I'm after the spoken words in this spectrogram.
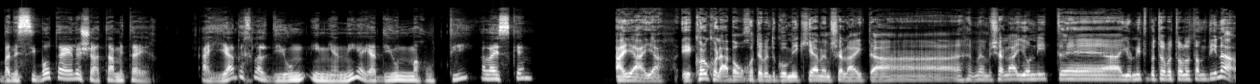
בנסיבות האלה שאתה מתאר, היה בכלל דיון ענייני? היה דיון מהותי על ההסכם? היה, היה. קודם כל היה ברור חותמת גומי, כי הממשלה הייתה הממשלה היונית, אה, היונית ביותר בתולדות המדינה.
